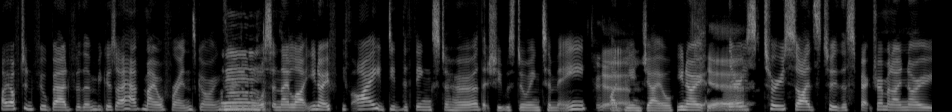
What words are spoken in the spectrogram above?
I often feel bad for them because I have male friends going through mm. divorce and they like, you know, if, if I did the things to her that she was doing to me, yeah. I'd be in jail. You know, yeah. there is two sides to the spectrum. And I know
